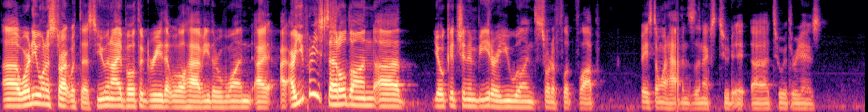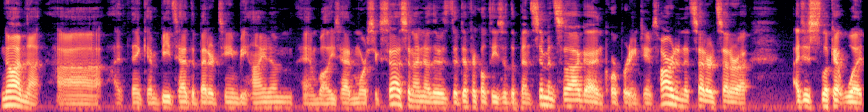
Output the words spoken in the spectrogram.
Uh, where do you want to start with this? You and I both agree that we'll have either one. I, are you pretty settled on uh, Jokic and Embiid, or are you willing to sort of flip flop based on what happens the next two day, uh, two or three days? No, I'm not. Uh, I think Embiid's had the better team behind him, and while he's had more success, and I know there's the difficulties of the Ben Simmons saga, incorporating James Harden, et cetera, et cetera. I just look at what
